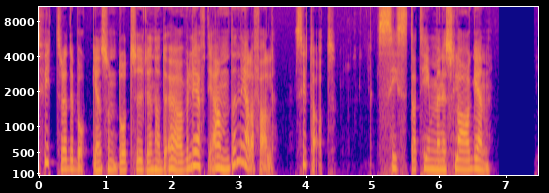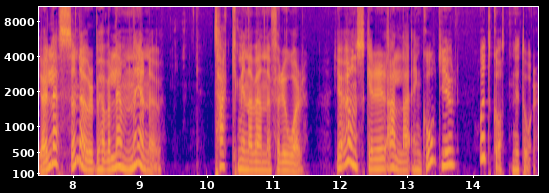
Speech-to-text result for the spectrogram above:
twittrade bocken, som då tydligen hade överlevt i anden i alla fall, citat. Sista timmen är slagen. Jag är ledsen över att behöva lämna er nu. Tack mina vänner för i år. Jag önskar er alla en god jul och ett gott nytt år.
